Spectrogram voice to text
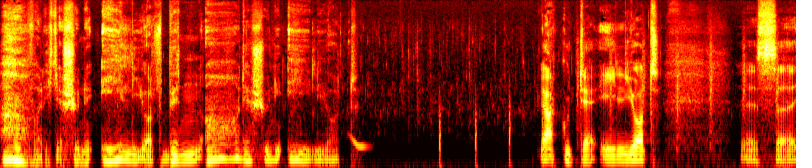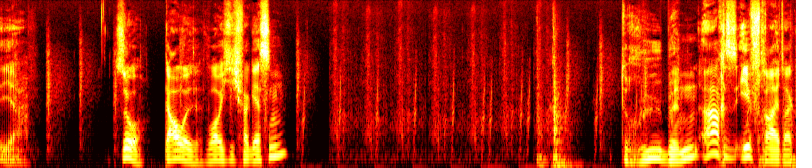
Oh, weil ich der schöne Eliot bin. Oh, der schöne Eliot. Ja, gut, der Eliot ist, äh, ja. So, Gaul, wo habe ich dich vergessen? Drüben. Ach, es ist eh Freitag.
